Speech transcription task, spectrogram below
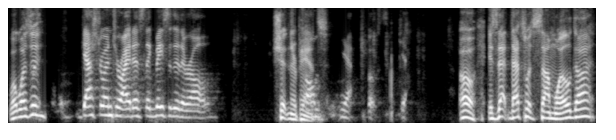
what was it? gastroenteritis like basically they're all Shit in their pants. yeah both yeah Oh, is that that's what Samuel got?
